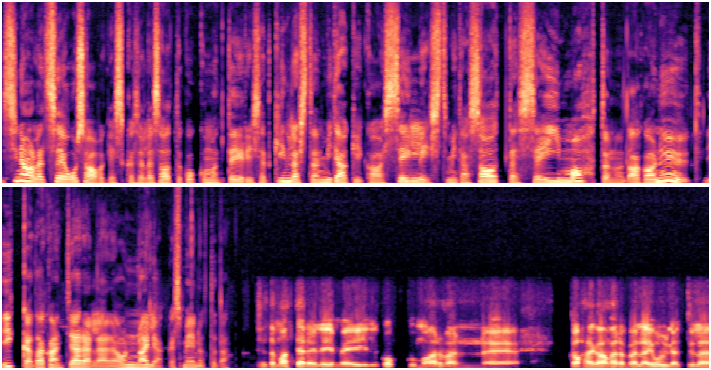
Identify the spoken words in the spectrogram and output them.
sina oled see osav, kes ka selle saate kokku monteeris, et kindlasti on midagi ka sellist, mida saatesse ei mahtunud, aga nüüd ikka tagantjärele on naljakas meenutada. seda materjali meil kokku, ma arvan, kahe kaamera peale julgelt üle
